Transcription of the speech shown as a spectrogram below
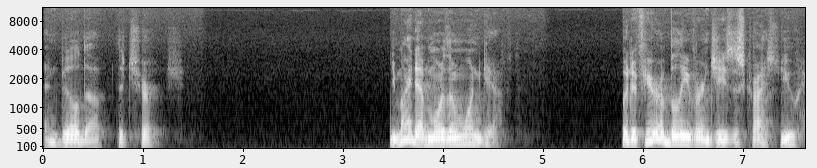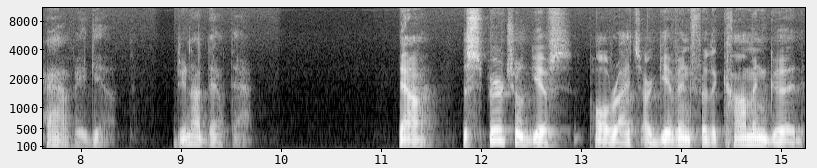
and build up the church. You might have more than one gift, but if you're a believer in Jesus Christ, you have a gift. Do not doubt that. Now, the spiritual gifts, Paul writes, are given for the common good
